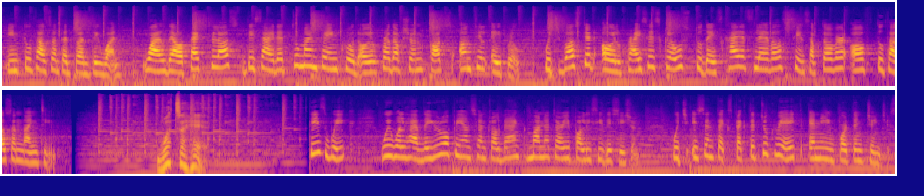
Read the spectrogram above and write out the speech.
in 2021, while the OPEC Plus decided to maintain crude oil production cuts until April, which boosted oil prices close to the highest levels since October of 2019. What's ahead? This week, we will have the European Central Bank monetary policy decision, which isn't expected to create any important changes.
